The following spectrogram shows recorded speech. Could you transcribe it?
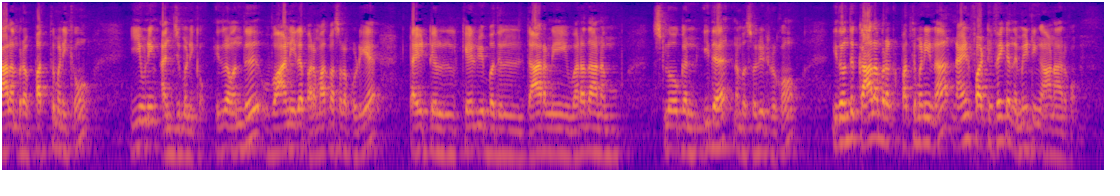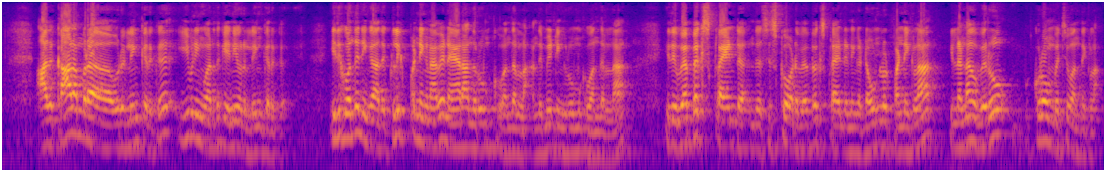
காலம்பரை பத்து மணிக்கும் ஈவினிங் அஞ்சு மணிக்கும். இதில் வந்து வாணியில் பரமாத்மா சொல்லக்கூடிய டைட்டில் கேள்வி பதில் தாரணி வரதானம் ஸ்லோகன் இதை நம்ம சொல்லிகிட்டு இருக்கோம். இது வந்து காலம்பரை பத்து மணினா நைன் ஃபார்ட்டி ஃபைவ்க்கு அந்த மீட்டிங் ஆனாக இருக்கும் அது காலம்பரை ஒரு லிங்க் இருக்குது ஈவினிங் வரதுக்கு இனி ஒரு லிங்க் இருக்குது இதுக்கு வந்து நீங்கள் அதை கிளிக் பண்ணிங்கனாவே நேராக அந்த ரூமுக்கு வந்துடலாம் அந்த மீட்டிங் ரூமுக்கு வந்துடலாம். இது வெப்எக்ஸ் கிளைண்ட் இந்த சிஸ்கோட வெப்எக்ஸ் கிளைண்ட்டை நீங்கள் டவுன்லோட் பண்ணிக்கலாம் இல்லைன்னா வெறும் குரோம் வச்சு வந்துக்கலாம்.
